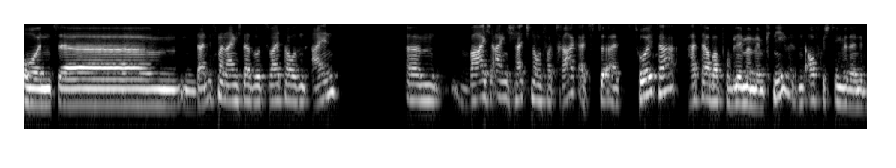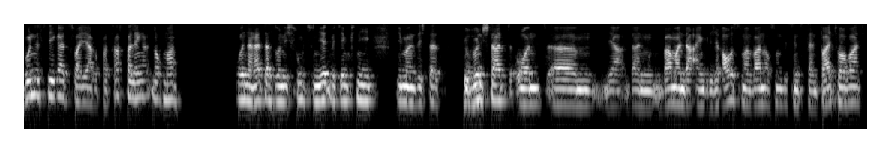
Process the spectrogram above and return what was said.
Und äh, dann ist man eigentlich da so 2001 ähm, war ich eigentlich, hatte ich noch einen Vertrag als, als Torhüter, hatte aber Probleme mit dem Knie. Wir sind aufgestiegen wieder in die Bundesliga, zwei Jahre Vertrag verlängert nochmal. Und dann hat das so nicht funktioniert mit dem Knie, wie man sich das gewünscht hat. Und ähm, ja, dann war man da eigentlich raus. Man war noch so ein bisschen Standby-Torwart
